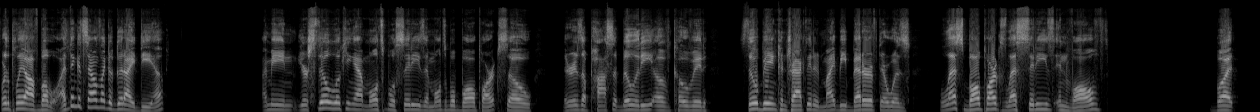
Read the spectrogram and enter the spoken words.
for the playoff bubble. I think it sounds like a good idea. I mean, you're still looking at multiple cities and multiple ballparks, so there is a possibility of COVID still being contracted. It might be better if there was less ballparks, less cities involved. But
